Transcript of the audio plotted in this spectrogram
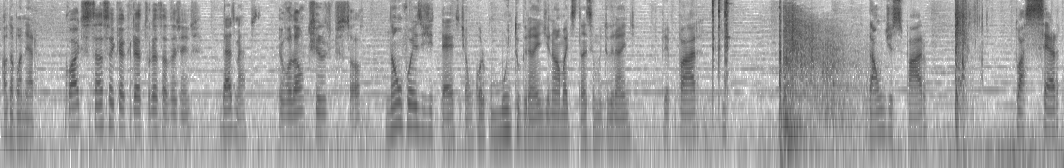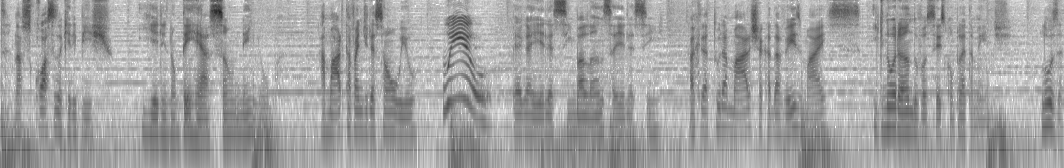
Aldabonero. Qual a distância que a criatura tá da gente? 10 metros. Eu vou dar um tiro de pistola. Não vou exigir teste, é um corpo muito grande, não é uma distância muito grande. Prepara. Dá um disparo. Tu acerta nas costas daquele bicho. E ele não tem reação nenhuma. A Marta vai em direção ao Will. Will! Pega ele assim, balança ele assim. A criatura marcha cada vez mais, ignorando vocês completamente. Lusa.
